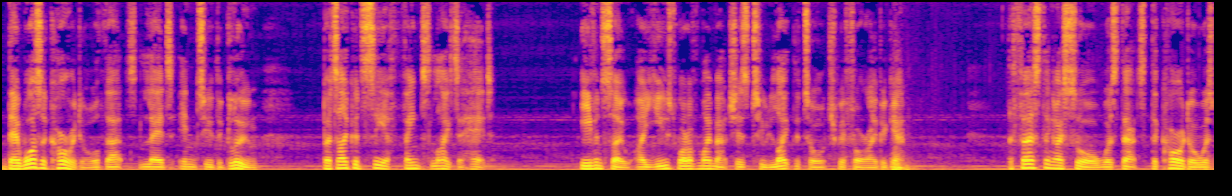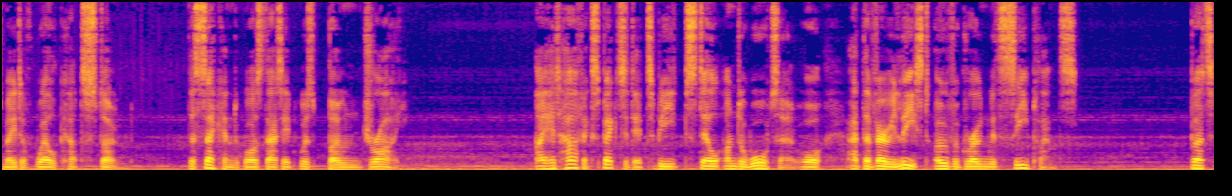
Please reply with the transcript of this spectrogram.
There was a corridor that led into the gloom, but I could see a faint light ahead. Even so, I used one of my matches to light the torch before I began. The first thing I saw was that the corridor was made of well cut stone. The second was that it was bone dry. I had half expected it to be still underwater, or at the very least overgrown with sea plants. But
